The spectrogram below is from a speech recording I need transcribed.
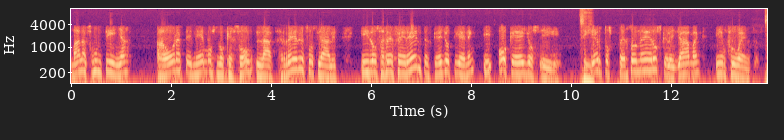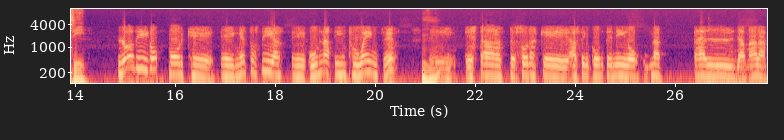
malas juntiñas, ahora tenemos lo que son las redes sociales y los referentes que ellos tienen y o que ellos siguen. Sí. Ciertos personeros que le llaman influencers. Sí. Lo digo porque en estos días eh, una influencer, eh, estas personas que hacen contenido, una tal llamada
